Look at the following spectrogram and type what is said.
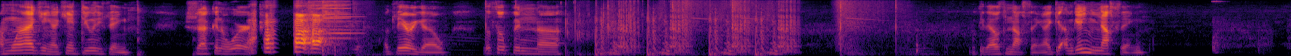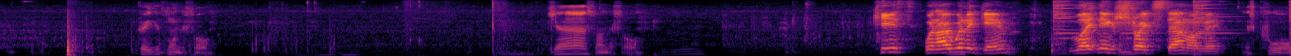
I'm lagging. I can't do anything. It's not gonna work. Oh, there we go. Let's open, uh... Okay, that was nothing. I am getting nothing. Great, it's wonderful. Just wonderful. Keith, when I win a game, Lightning strikes down on me. It's cool.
